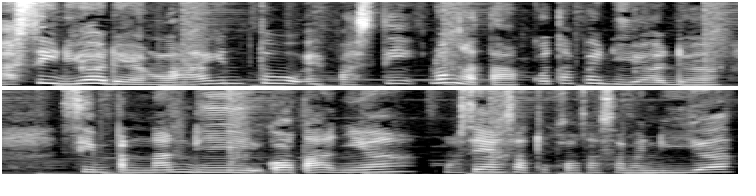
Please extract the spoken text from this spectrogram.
pasti dia ada yang lain tuh. Eh pasti. Lo nggak takut apa dia ada simpenan di kotanya? Maksudnya yang satu kota sama dia.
